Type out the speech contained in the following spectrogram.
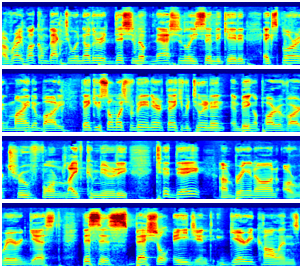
All right, welcome back to another edition of nationally syndicated Exploring Mind and Body. Thank you so much for being here. Thank you for tuning in and being a part of our True Form Life community. Today, I'm bringing on a rare guest. This is Special Agent Gary Collins,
